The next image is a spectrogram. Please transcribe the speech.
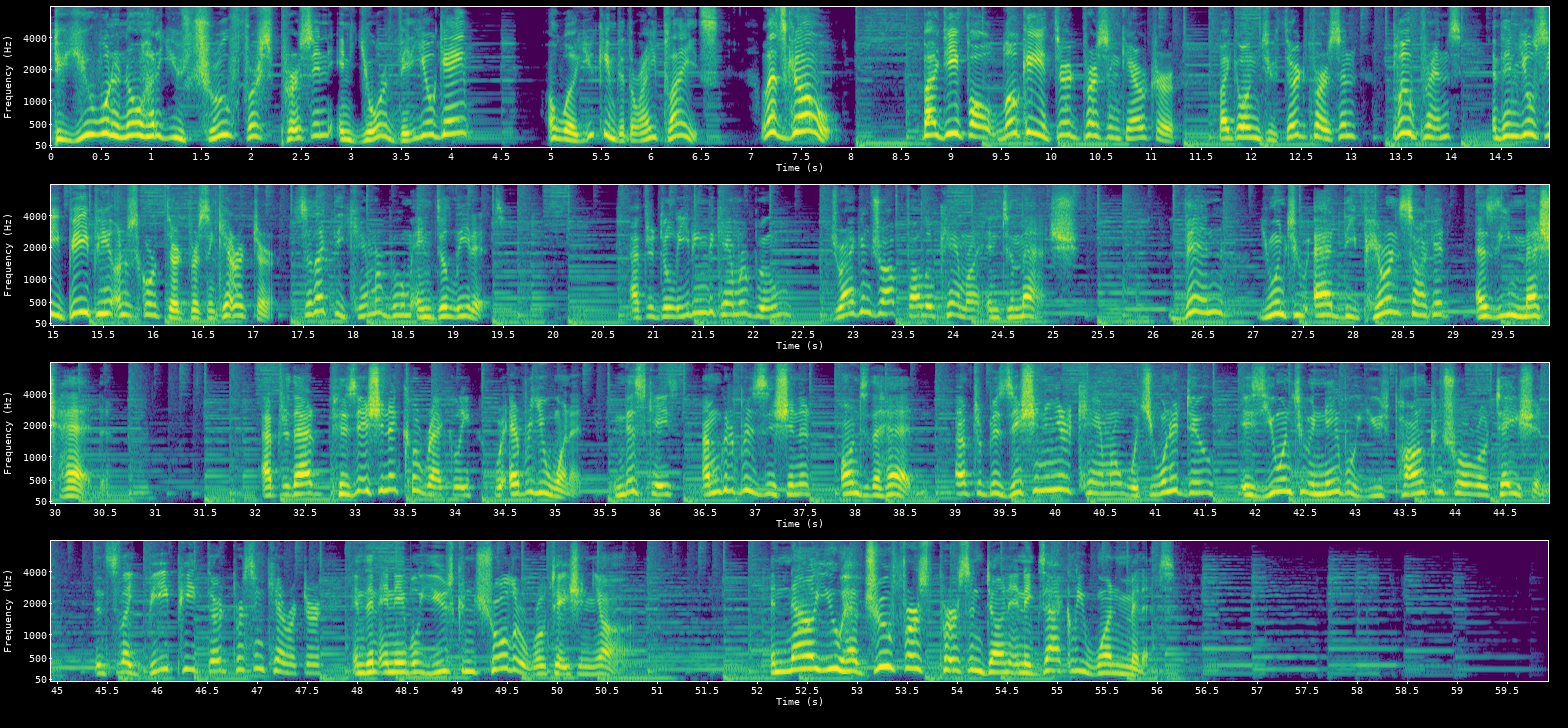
Do you want to know how to use true first person in your video game? Oh well, you came to the right place. Let's go! By default, locate a third person character by going to third person, blueprints, and then you'll see BP underscore third person character. Select the camera boom and delete it. After deleting the camera boom, drag and drop follow camera into mesh. Then you want to add the parent socket as the mesh head. After that, position it correctly wherever you want it. In this case, I'm going to position it onto the head. After positioning your camera, what you want to do is you want to enable use pawn control rotation. Then select BP third person character and then enable use controller rotation yaw. And now you have true first person done in exactly one minute.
